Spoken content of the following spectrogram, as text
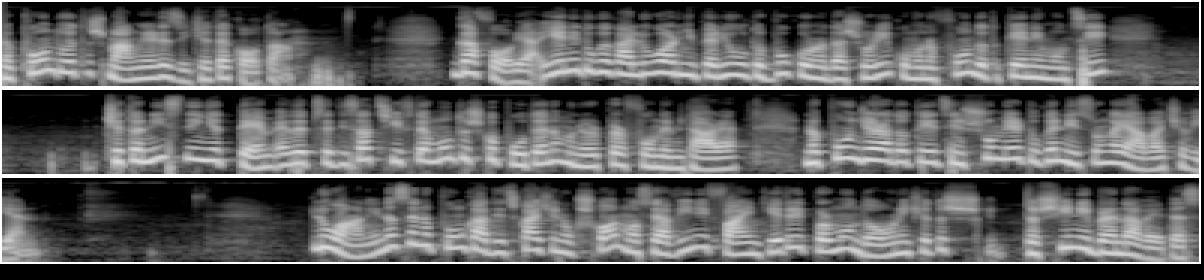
Në punë duhet të shmangni rreziqet e kota. Gaforja, jeni duke kaluar një periudhë të bukur në dashuri ku më në fund do të keni mundësi që të nisni një temë edhe pse disa çifte mund të shkëputen në mënyrë përfundimtare. Në punë gjëra do të ecin shumë mirë duke nisur nga java që vjen. Luani, nëse në punë ka diçka që nuk shkon, mos ia vini fajin tjetrit, por mundohuni që të të shihni brenda vetes.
